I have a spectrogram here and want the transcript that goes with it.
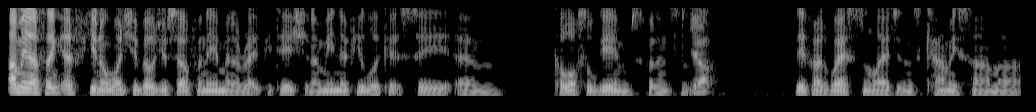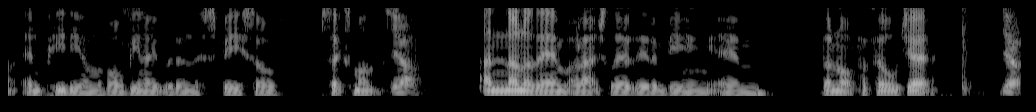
I mean, I think if, you know, once you build yourself a name and a reputation, I mean, if you look at, say, um, Kolossal Games, for instance, yeah, they've had Western Legends, Kami-sama, Imperium have all been out within the space of six months. yeah, And none of them are actually out there and being, um, they're not fulfilled yet. yeah,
